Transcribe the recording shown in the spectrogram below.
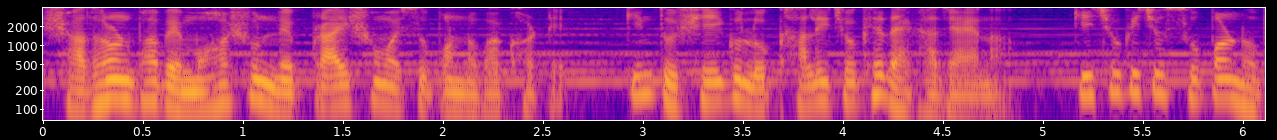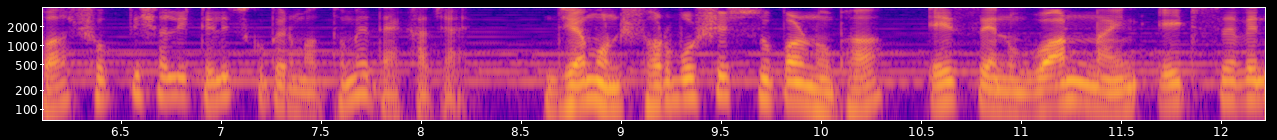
সাধারণভাবে মহাশূন্যে প্রায় সময় সুপারনোভা ঘটে, কিন্তু সেইগুলো খালি চোখে দেখা যায় না। কিছু কিছু সুপারনোভা শক্তিশালী টেলিস্কোপের মাধ্যমে দেখা যায়। যেমন সর্বশেষ supernova S N one nine eight seven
